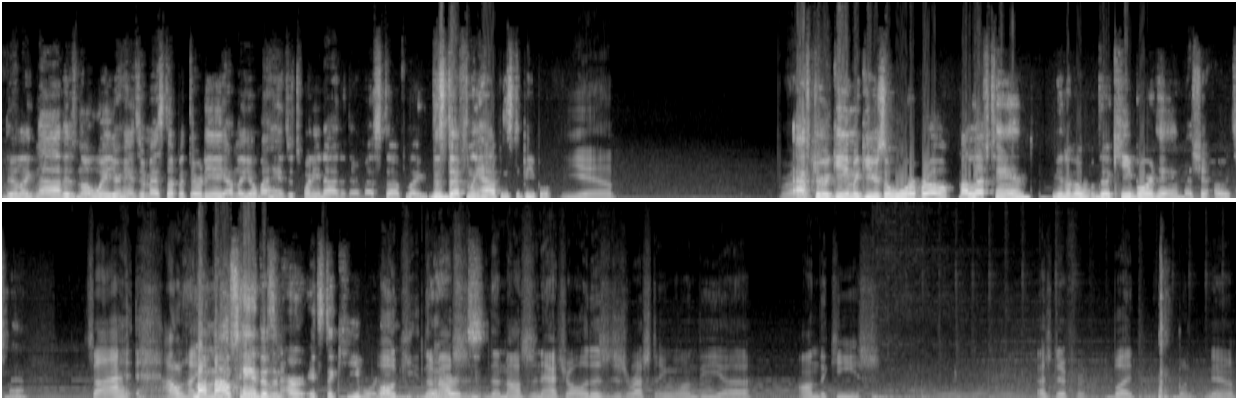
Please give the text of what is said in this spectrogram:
they're like, nah, there's no way your hands are messed up at 38. I'm like, yo, my hands are 29 and they're messed up. Like this definitely happens to people. Yeah. After a game of Gears of War, bro, my left hand, you know, the, the keyboard hand, that shit hurts, man. So I, I don't know. my mouse hand doesn't hurt. It's the keyboard. Well, key, the mouse, is, the mouse is natural. All it is is just resting on the, uh, on the keys. That's different. But, but you know,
